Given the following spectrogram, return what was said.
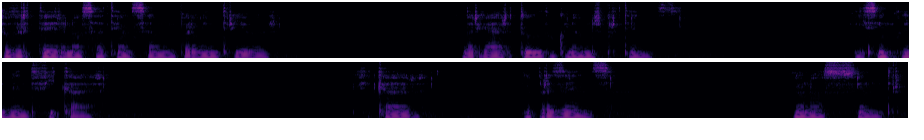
reverter a nossa atenção para o interior, largar tudo o que não nos pertence e simplesmente ficar. Ficar na presença, no nosso centro.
